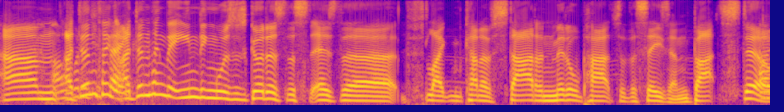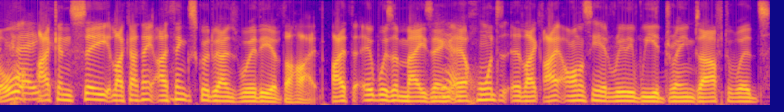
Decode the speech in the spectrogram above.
Um, Oh, I did didn't you think, I didn't think the ending was as good as the as the like kind of start and middle parts of the season, but still, Okay. I can see like I think I think Squid Game's worthy of the hype. I th- it was amazing. Yeah. It haunted. it- Like I honestly had really weird dreams afterwards.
